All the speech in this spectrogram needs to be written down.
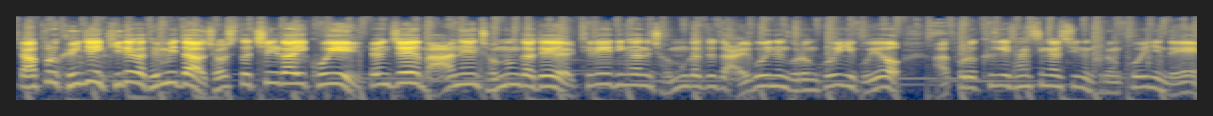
자 앞으로 굉장히 기대가 됩니다. 저스트 7가이 코인 현재 많은 전문가들 트레이딩하는 전문가들도 알고 있는 그런 코인이고요. 앞으로 크게 상승할 수 있는 그런 코인인데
